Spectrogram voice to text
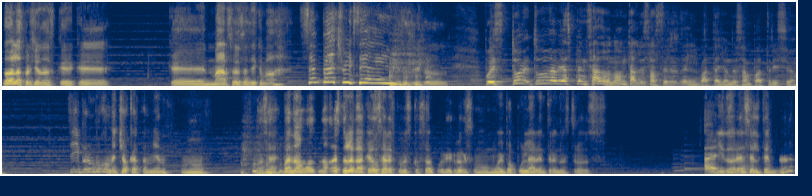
Todas las personas que, que, que en marzo es así como St. Patrick's Day. Pues tú, tú habías pensado, ¿no? En tal vez hacer del batallón de San Patricio. Sí, pero un poco me choca también. como- no sé. Bueno, no, esto le va a causar escosor porque creo que es como muy popular entre nuestros Ah, seguidores el tema.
